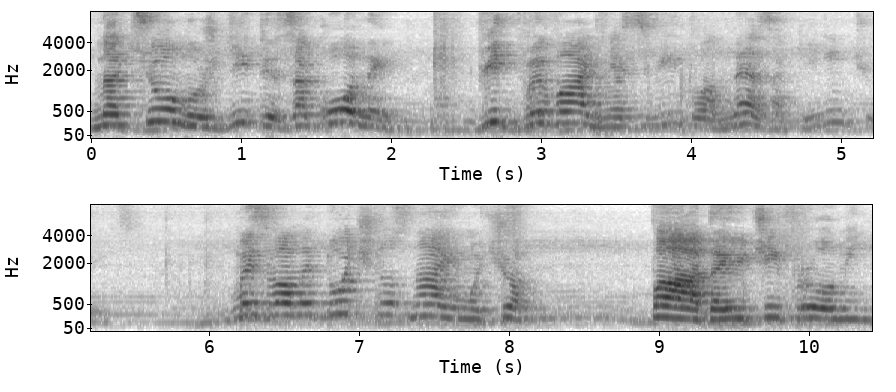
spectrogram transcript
На цьому ж діти закони відбивання світла не закінчуються. Ми з вами точно знаємо, що падаючий промінь,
